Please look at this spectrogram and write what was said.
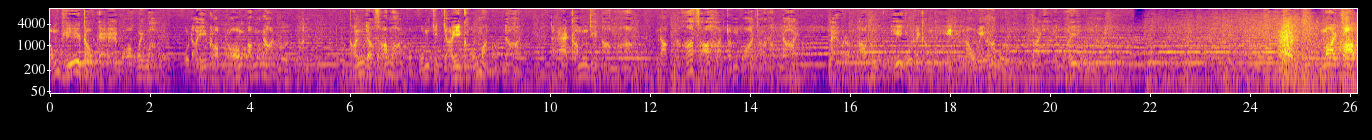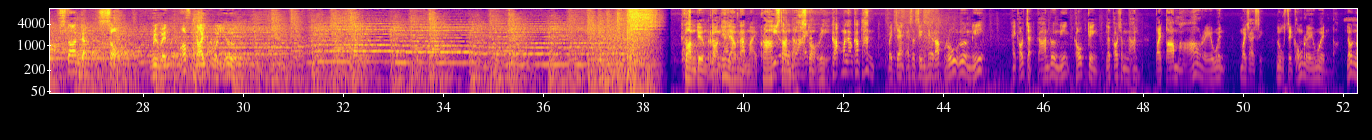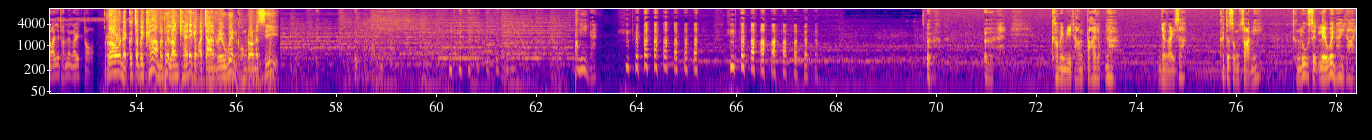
คำพีเก่าแก่บอกไว้ว่า ผู้ใดครอบครองอำนาจมืดนั้น ผู้นั้นจะสามารถควบคุมจิตใจของมันได้ แต่กรรมที่ตามมาหนักหนาสาหัสจนกว่าจะรับได้ และเรื่องราวทั้งหมดนี้อยู่ในคำพีที่เหล่าวีรบุรุษได้เขียนไว้ลงใน Minecraft Standard 2 Revenge of Night Warrior ความเดิมตอนที่แล้วใน Minecraft Standard Story กลับมาแล้วครับท่าน ไปแจ้งแอสซัสซินให้รับรู้เรื่องนี้ ให้เขาจัดการเรื่องนี้เขาเก่งและเขาชำนาญ ไปตามหาเรเวนไม่ใช่สิ ลูกศิษย์ของเรเวนนะแล้วนายจะทำยังไงต่อ เราน่ะก็จะไปฆ่ามันเพื่อล้างแค้นให้กับอาจารย์เรเว่นของเรานะสิ นี่นะ เออ เออ ข้าไม่มีทางตายหรอกนะยังไงซะ ข้าจะสงสารนี้ ถึงลูกศิษย์เลเว่นให้ได้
